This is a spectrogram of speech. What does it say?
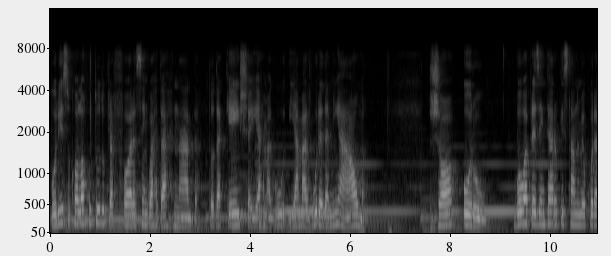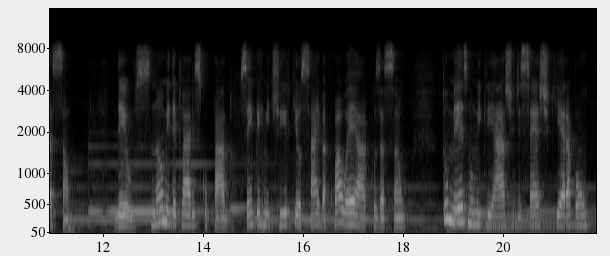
Por isso coloco tudo para fora sem guardar nada, toda a queixa e amargura da minha alma. Jó orou. Vou apresentar o que está no meu coração. Deus, não me declares culpado, sem permitir que eu saiba qual é a acusação. Tu mesmo me criaste e disseste que era bom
